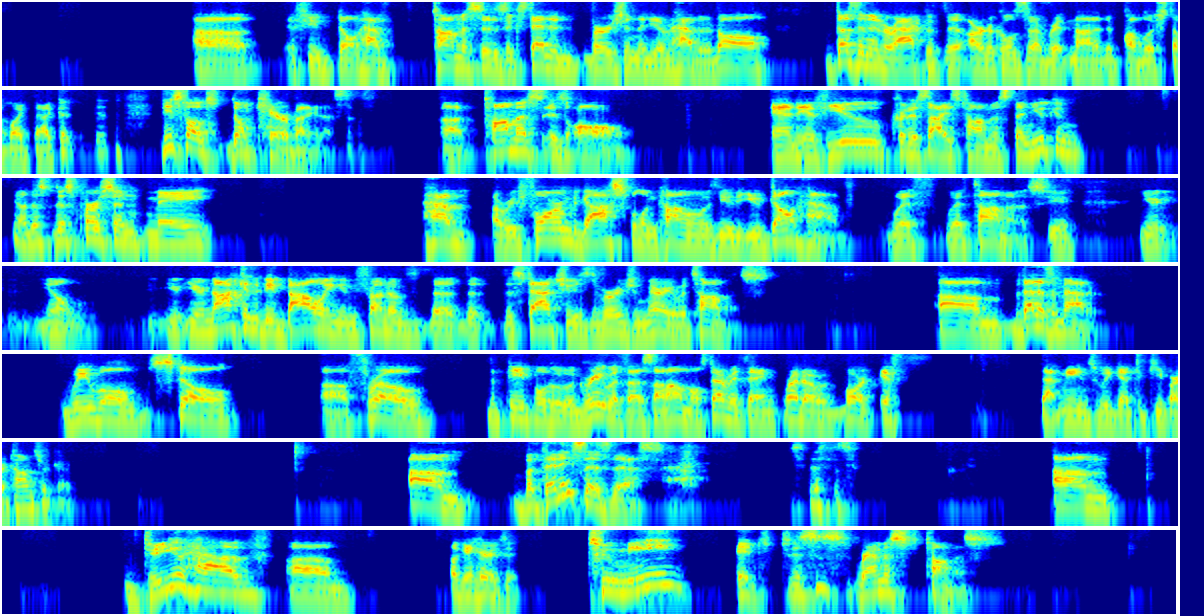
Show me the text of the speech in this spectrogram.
uh, if you don't have Thomas's extended version, then you don't have it at all. Doesn't interact with the articles that I've written on it and published, stuff like that. These folks don't care about any of that stuff. Uh, Thomas is all. And if you criticize Thomas, then you can you know, this, this person may have a reformed gospel in common with you that you don't have with, with Thomas. You, you're, you know, you're not going to be bowing in front of the, the, the statues the Virgin Mary with Thomas. Um, but that doesn't matter. We will still uh, throw the people who agree with us on almost everything right over the board if that means we get to keep our tonsure cut. Um, but then he says this. um, do you have, um, okay, here is it. To me, it, this is Ramist Thomist.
